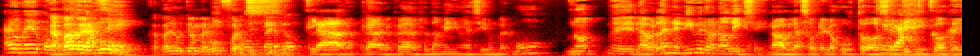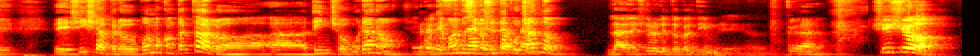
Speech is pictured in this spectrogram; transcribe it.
Algo medio como Capaz vermú. Capaz le gustó un vermú Un fuertecito. Claro, claro, claro. Yo también iba a decir un vermú. No, eh, la verdad en el libro no dice, no habla sobre los gustos etílicos de, de Gilla, pero podemos contactarlo a, a Tincho Murano. En cualquier momento, si nos está escuchando. La, la yo le toco el timbre. Claro. ¡Gillo!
